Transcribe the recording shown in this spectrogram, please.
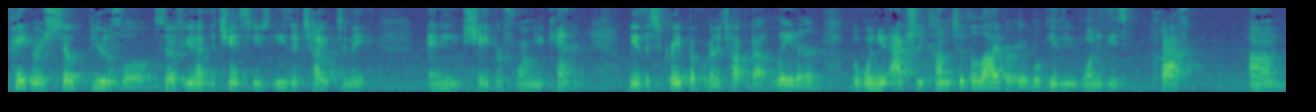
paper is so beautiful. So if you have the chance to use either type to make any shape or form, you can. We have this great book we're going to talk about later. But when you actually come to the library, we'll give you one of these craft um,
